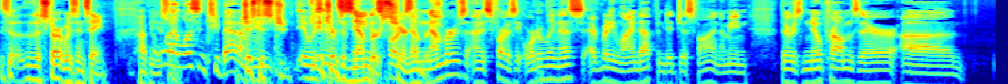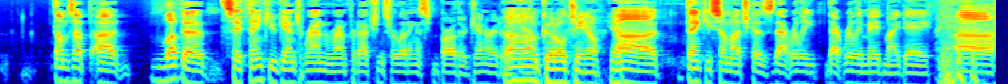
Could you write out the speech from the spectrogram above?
so the start was insane. Obviously, Well, it wasn't too bad. I Just mean, as it was in terms of numbers, as far sheer numbers. numbers, and as far as the orderliness, everybody lined up and did just fine. I mean, there was no problems there. Uh, thumbs up. Uh, love to say thank you again to Round and Round Productions for letting us borrow their generator. Oh, again. good old Gino. Yeah. Uh, thank you so much because that really that really made my day. Uh,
